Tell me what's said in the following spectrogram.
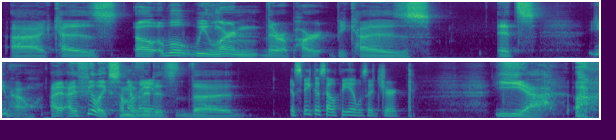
because oh well, we learn they're apart because it's you know I, I feel like some of it mean- is the It's because Althea was a jerk. yeah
